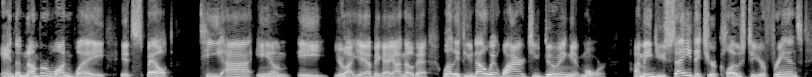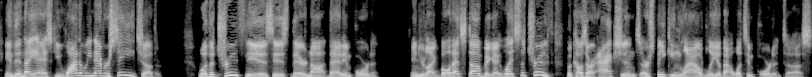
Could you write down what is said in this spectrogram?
And the number one way it's spelt T I M E. You're like, yeah, big A, I know that. Well, if you know it, why aren't you doing it more? I mean, you say that you're close to your friends, and then they ask you, why do we never see each other? Well, the truth is, is they're not that important. And you're like, boy, that stung big. Well, it's the truth because our actions are speaking loudly about what's important to us.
